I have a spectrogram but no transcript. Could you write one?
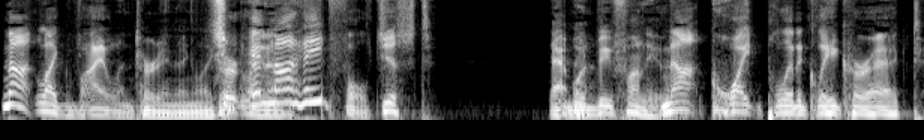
Not like violent or anything like Certainly that. And not. not hateful. Just That would be funny. though. not quite politically correct.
